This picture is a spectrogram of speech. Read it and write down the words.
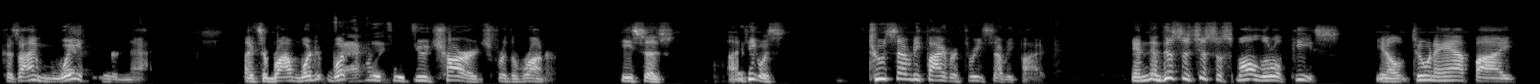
because I'm way higher than that. I said, Ron, what what Exactly. price would you charge for the runner? He says, I think it was two seventy five or three seventy five, and and this is just a small little piece, you know, two and a half by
